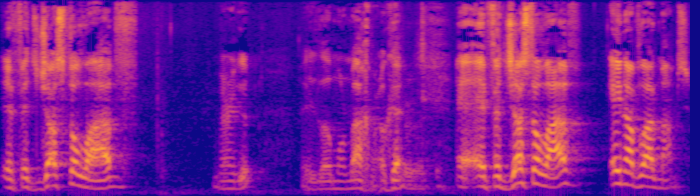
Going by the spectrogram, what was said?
if it's just a lav, very good. A little more machmer. Okay. If it's just a lav, ein havlad mamzer.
